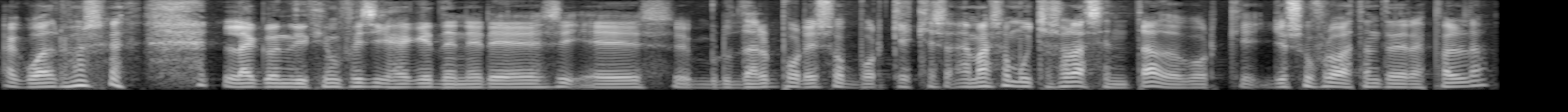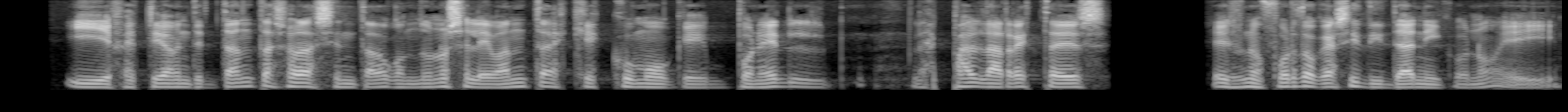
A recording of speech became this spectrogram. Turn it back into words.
a cuadros, la condición física que hay que tener es, es brutal por eso, porque es que además son muchas horas sentado, porque yo sufro bastante de la espalda y efectivamente tantas horas sentado cuando uno se levanta es que es como que poner la espalda recta es, es un esfuerzo casi titánico, ¿no? Y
